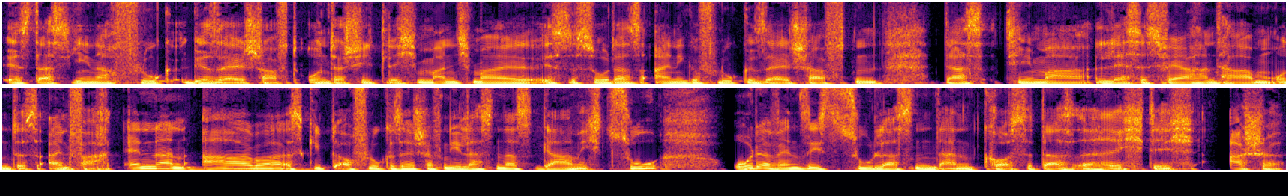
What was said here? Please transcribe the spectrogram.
ist das je nach Fluggesellschaft unterschiedlich. Manchmal ist es so, dass einige Fluggesellschaften das Thema laissez-faire handhaben und es einfach ändern. Aber es gibt auch Fluggesellschaften, die lassen das gar nicht zu. Oder wenn sie es zulassen, dann kostet das richtig Asche.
